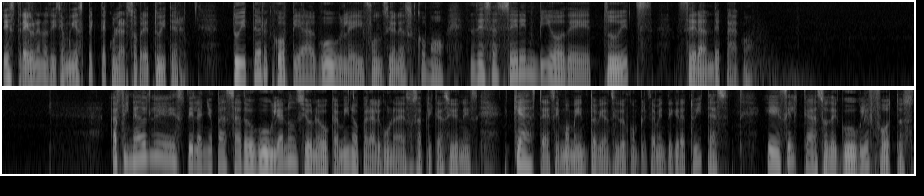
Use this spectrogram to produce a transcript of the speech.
les traigo una noticia muy espectacular sobre Twitter. Twitter copia a Google y funciones como deshacer envío de tweets serán de pago. A finales del año pasado, Google anunció un nuevo camino para algunas de sus aplicaciones que hasta ese momento habían sido completamente gratuitas. Es el caso de Google Fotos,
